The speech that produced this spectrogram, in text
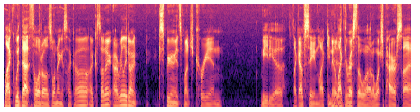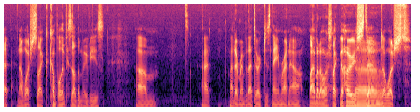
like with that thought i was wondering it's like oh because i don't i really don't experience much korean media like i've seen like you know Yeah. like the rest of the world i watched parasite and i watched like a couple of his other movies um i i don't remember that director's name right now but i watched like the host and Uh, i watched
